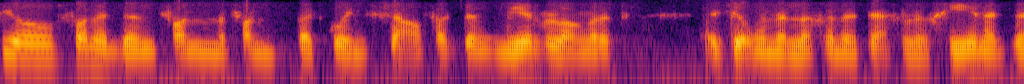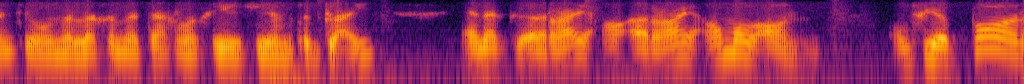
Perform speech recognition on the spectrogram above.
veel van 'n ding van van Bitcoin self. Ek dink meer belangrik is die onderliggende tegnologie en ek dink die onderliggende tegnologie is hier om te bly. En ek raai raai almal aan om vir 'n paar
